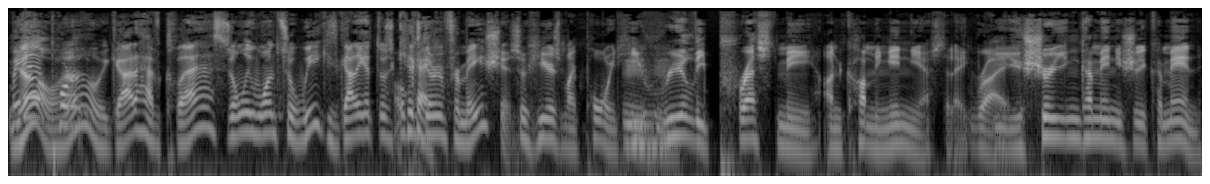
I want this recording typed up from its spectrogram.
I mean, no, that part- no, he got to have class. It's only once a week. He's got to get those kids Okay. their information. So here's my point. He really pressed me on coming in yesterday. Mm-hmm. Right. You sure you can come in? You sure you come in?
